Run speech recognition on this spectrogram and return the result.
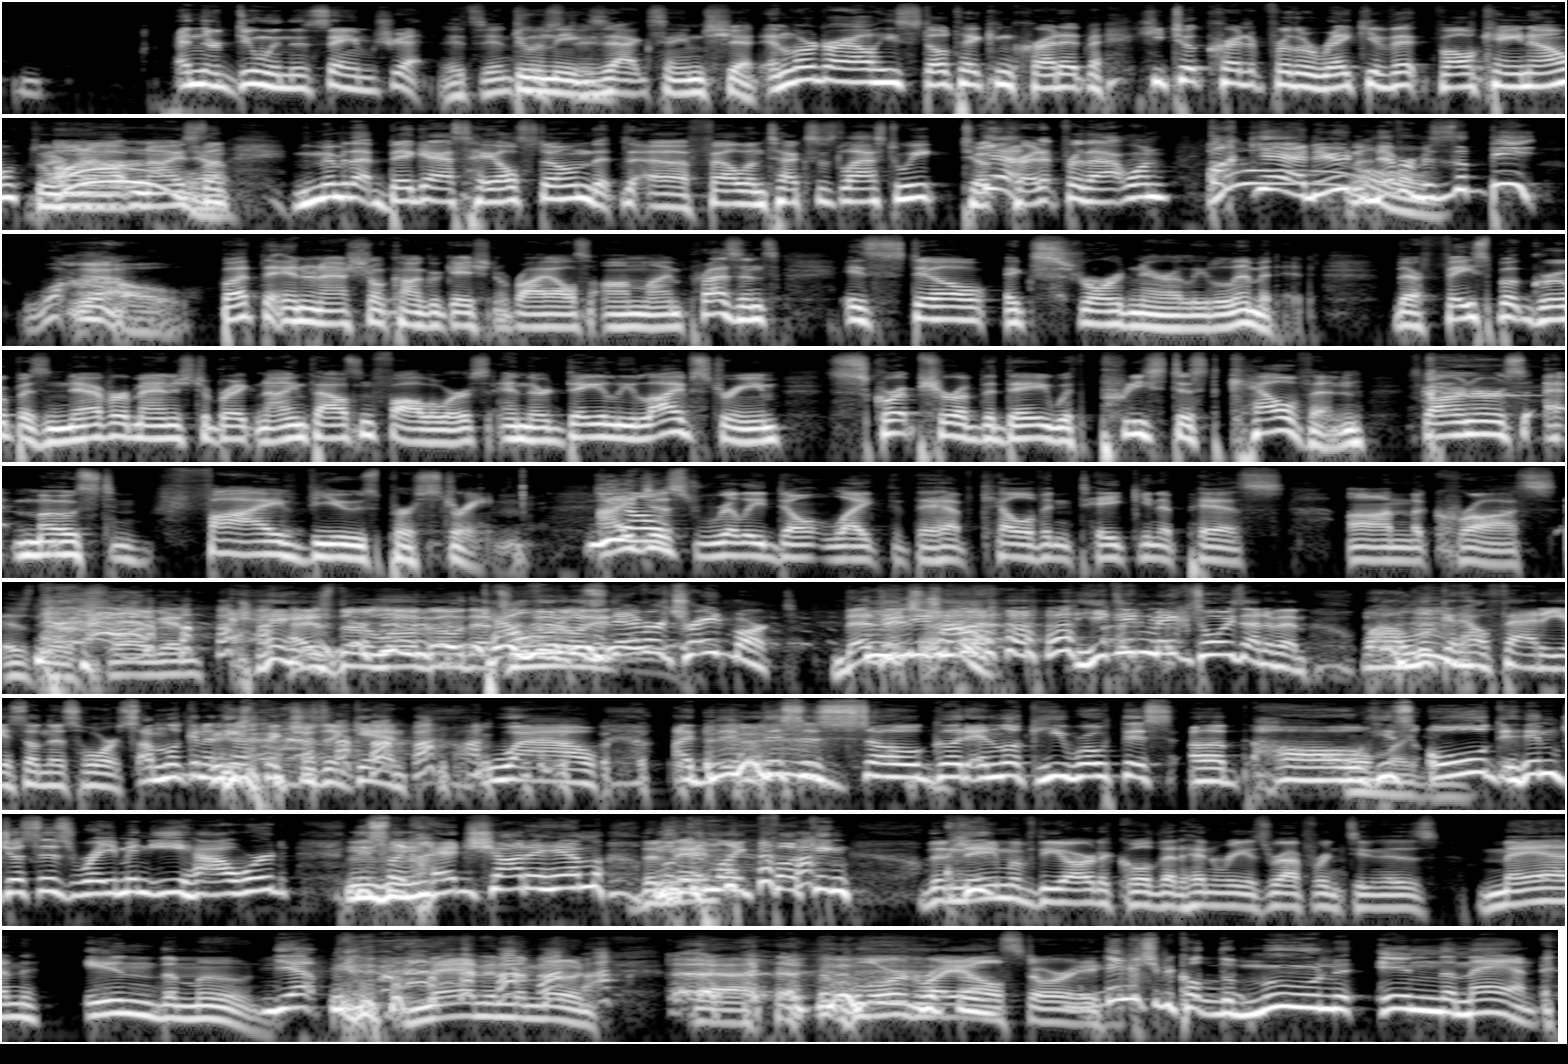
And they're doing the same shit. it's interesting. Doing the exact same shit. And Lord Rael, he's still taking credit. He took credit for the Reykjavik volcano, the one out in Iceland. Remember that big ass hailstone that uh, fell in Texas last week? Took Yeah. credit for that one. Fuck yeah, dude. Never misses a beat. Wow. But the International Congregation of Rael's online presence is still extraordinarily limited. Their Facebook group has never managed to break 9,000 followers, and their daily live stream, Scripture of the Day with Priestess Kelvin, garners at most five views per stream. I know- just really don't like that they have Calvin taking a piss on the cross as their slogan, as their logo. That's Calvin really was never trademarked. that is true. not- he didn't make toys out of him. Wow, look at how fat he is on this horse. I'm looking at these pictures again. Wow, I, this is so good. And look, he wrote this. Uh, oh, his God. old him just as Raymond E. Howard. This like headshot of him looking name- like fucking. The he- name of the article that Henry is referencing is "Man in the Moon." Yep. Man in the Moon, the Lord Rael story. I think it should be called the Moon in the Man.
